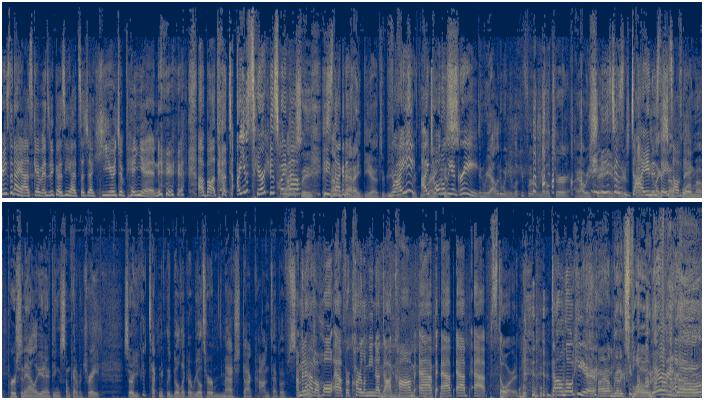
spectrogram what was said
Reason I ask him is because he had such a huge opinion about that. Are you serious right I now? honestly, it's not, a gonna. bad idea to be Right? honest with you, I right? totally agree. In reality, when you're looking for a realtor, I always say He's you know, just dying to like say some something. form of personality and everything, some kind of a trait. So you could technically build like a realtormatch.com type of. Situation. I'm gonna have a whole app for Carlamina.com mm. app, app, app, app store. Download here. All right, I'm gonna explode. There we go.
